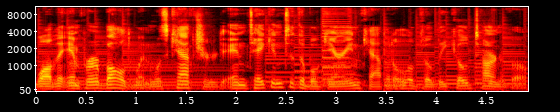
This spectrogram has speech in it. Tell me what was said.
while the Emperor Baldwin was captured and taken to the Bulgarian capital of Veliko Tarnovo.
